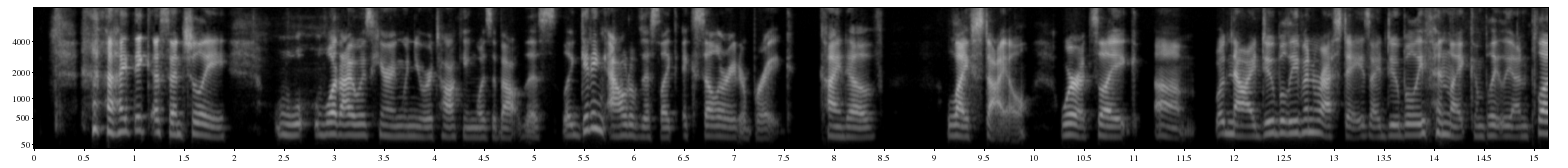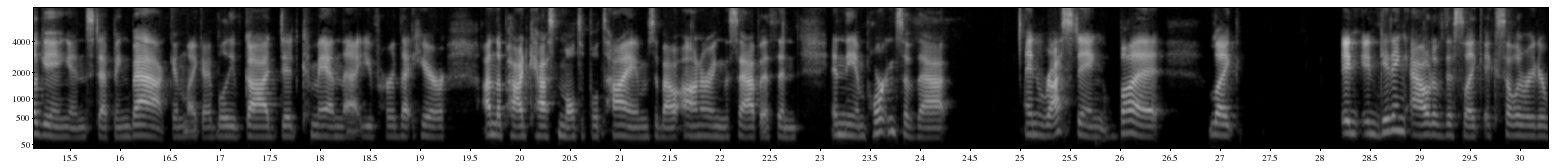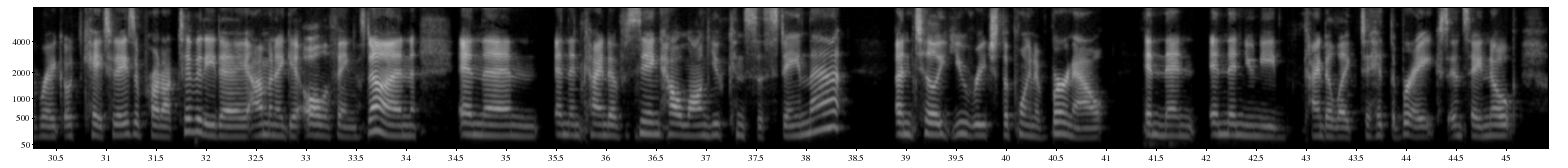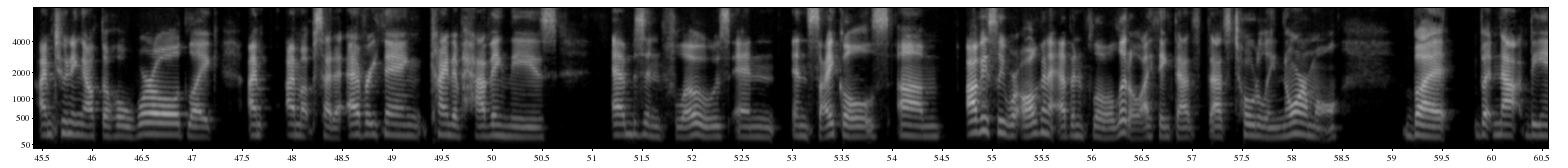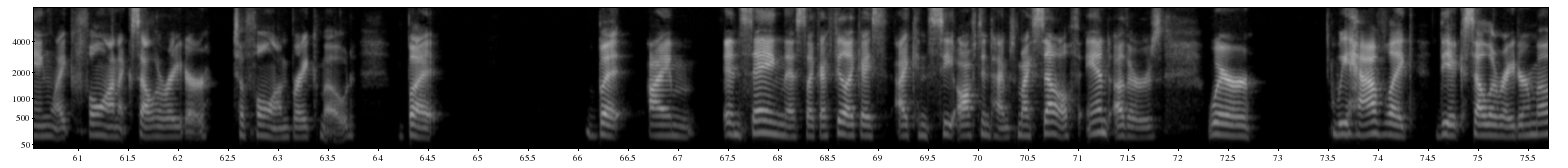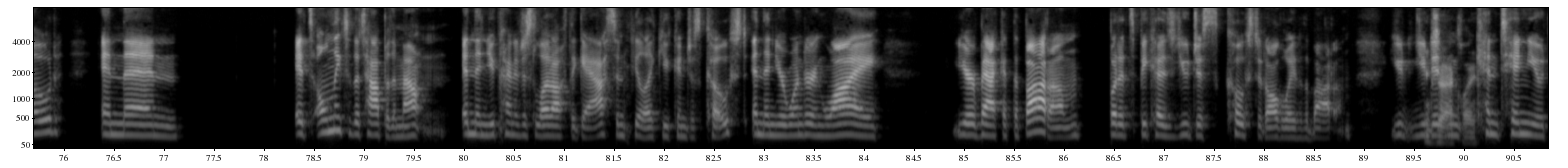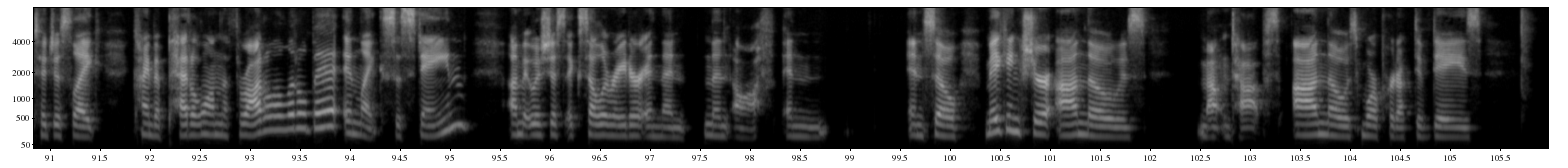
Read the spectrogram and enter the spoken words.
I think essentially what I was hearing when you were talking was about this like getting out of this like accelerator brake kind of lifestyle where it's like um well now i do believe in rest days. I do believe in like completely unplugging and stepping back and like i believe god did command that. You've heard that here on the podcast multiple times about honoring the sabbath and and the importance of that and resting but like in, in getting out of this like accelerator brake okay today's a productivity day. I'm going to get all the things done and then and then kind of seeing how long you can sustain that until you reach the point of burnout and then and then you need kind of like to hit the brakes and say nope i'm tuning out the whole world like i'm i'm upset at everything kind of having these ebbs and flows and and cycles um obviously we're all going to ebb and flow a little i think that's that's totally normal but but not being like full on accelerator to full on brake mode but but i'm in saying this, like I feel like I I can see oftentimes myself and others where we have like the accelerator mode and then it's only to the top of the mountain and then you kind of just let off the gas and feel like you can just coast and then you're wondering why you're back at the bottom but it's because you just coasted all the way to the bottom you you Exactly. didn't continue to just like kind of pedal on the throttle a little bit and like sustain um it was just accelerator and then and then off and and so making sure on those mountaintops on those more productive days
